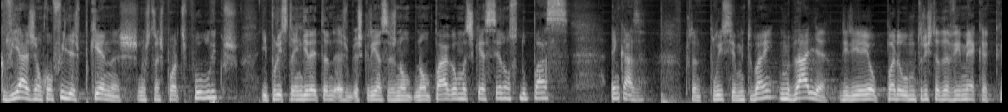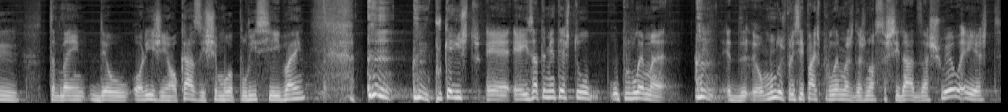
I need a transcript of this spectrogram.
que viajam com filhas pequenas nos transportes públicos e por isso têm direito, a, as, as crianças não, não pagam, mas esqueceram-se do passe em casa. Portanto, polícia muito bem. Medalha, diria eu, para o motorista da Vimeca que também deu origem ao caso e chamou a polícia e bem. Porque é isto, é, é exatamente este o, o problema. de- Um dos principais problemas das nossas cidades, acho eu, é este.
